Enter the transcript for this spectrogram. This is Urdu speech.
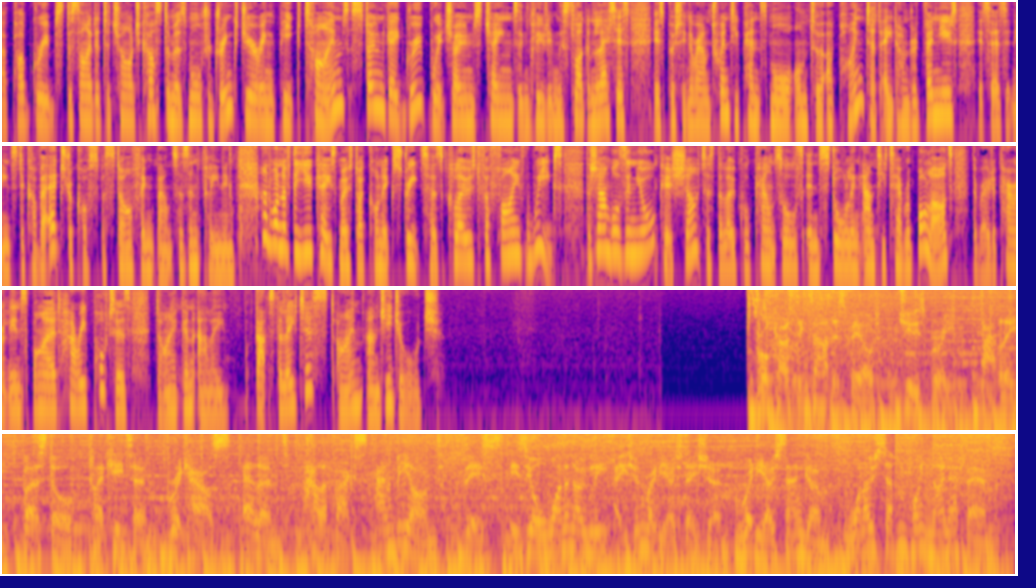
A pub group's decided to charge customers more to drink during peak times. Stonegate Group, which owns chains including the Slug and Lettuce, is putting around 20 pence more onto a pint at 800 venues. It says it needs to cover extra costs for staffing, bouncers and cleaning. And one of the UK's most iconic streets has closed for five weeks. The Shambles in York is shut as the local council's installing anti-terror bollards. The road apparently inspired Harry Potter's Diagon Alley. That's the latest. I'm Angie George. Broadcasting to Huddersfield, Dewsbury, Batley, Burstall, Cleckheaton, Brickhouse, Elland, Halifax, and beyond. This is your one and only Asian radio station, Radio Sangam, 107.9 FM.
